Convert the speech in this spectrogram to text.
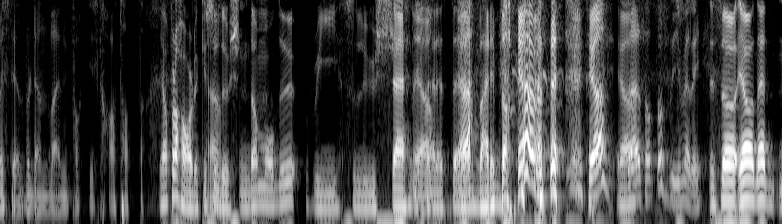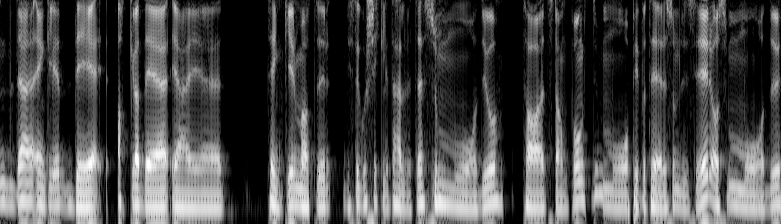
istedenfor den veien vi faktisk har tatt. Da. Ja, for da har du ikke Ja. solution. Da må du resolution, hvis Ja. det er et eh, Ja. verb, da. Ja, men, ja, Ja. det er sant. Altså, gir mening. Så ja, det, det er egentlig det, akkurat det jeg eh, tenker med at hvis det går skikkelig til helvete, så Mm. må du jo ta et standpunkt. Du må pivotere, som du sier, og så må du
